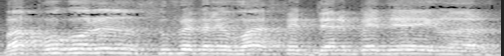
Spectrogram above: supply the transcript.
va pogorâ în sufletele voastre derbedeilor.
